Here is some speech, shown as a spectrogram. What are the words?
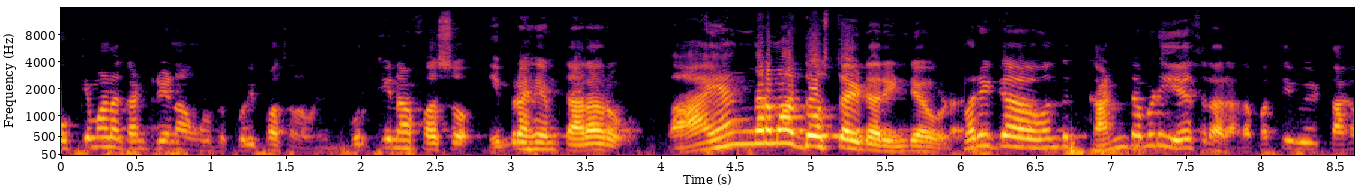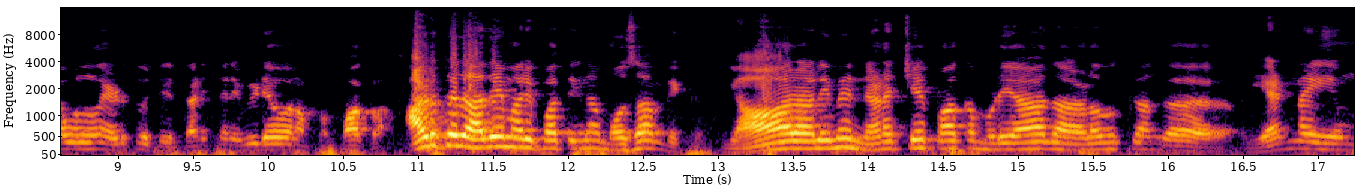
முக்கியமான கண்ட்ரியை நான் உங்களுக்கு குறிப்பாக சொல்ல முடியும். புர்கினா ஃபசோ இப்ராஹிம் டராரோ பயங்கரமா தோஸ்த் ஆயிட்டாரு இந்தியாவோட. அமெரிக்கா வந்து கண்டபடி ஏசுறாரு. அதை பத்தி தகவல் எல்லாம் எடுத்து வச்சிருக்கு. தனித்தனி வீடியோவை நம்ம பார்க்கலாம். அடுத்தது அதே மாதிரி பாத்தீங்கன்னா மொசாம்பிக். யாராலையுமே நினைச்சே பார்க்க முடியாத அளவுக்கு அங்க எண்ணெயும்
